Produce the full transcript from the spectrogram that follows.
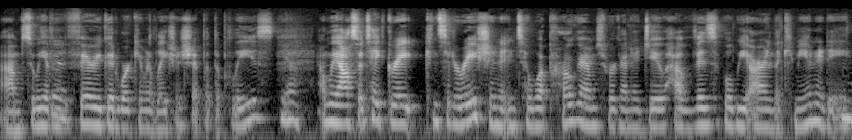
Um, so we have a very good working relationship with the police. Yeah. And we also take great consideration into what programs we're going to do, how visible we are in the community.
